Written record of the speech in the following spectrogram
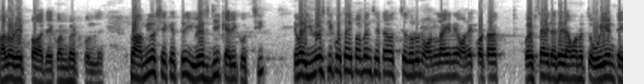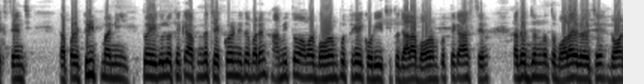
ভালো রেট পাওয়া যায় কনভার্ট করলে। তো আমিও সেক্ষেত্রে ইউএসডি ক্যারি করছি। এবার ইউএসডি কোথায় পাবেন সেটা হচ্ছে ধরুন অনলাইনে অনেক কটা ওয়েবসাইট আছে, যেমন হচ্ছে ওরিয়েন্ট এক্সচেঞ্জ তারপরে ট্রিপ মানি তো এগুলো থেকে আপনারা চেক করে নিতে পারেন। আমি তো আমার বহরমপুর থেকেই করিয়েছি, তো যারা বহরমপুর থেকে আসছেন, তাদের জন্য তো বলাই রয়েছে ডন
